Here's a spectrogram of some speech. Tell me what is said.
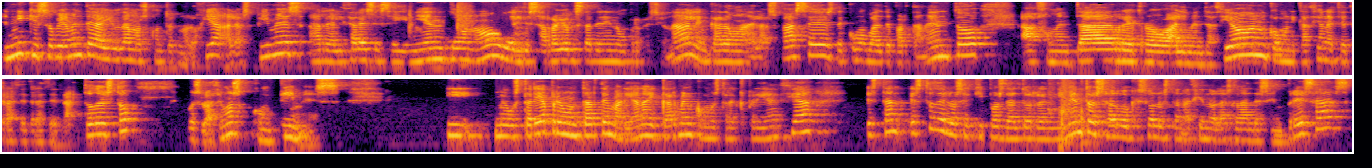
En Nikis obviamente ayudamos con tecnología a las pymes a realizar ese seguimiento ¿no? del desarrollo que está teniendo un profesional en cada una de las fases, de cómo va el departamento, a fomentar retroalimentación, comunicación, etcétera, etcétera, etcétera. Todo esto pues lo hacemos con pymes. Y me gustaría preguntarte, Mariana y Carmen, con vuestra experiencia, ¿están, ¿esto de los equipos de alto rendimiento es algo que solo están haciendo las grandes empresas?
